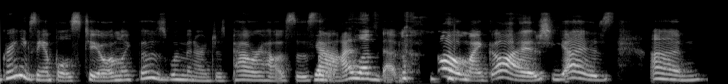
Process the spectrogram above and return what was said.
great examples too. I'm like, those women are just powerhouses. Yeah, I love them. oh my gosh. Yes. Um,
